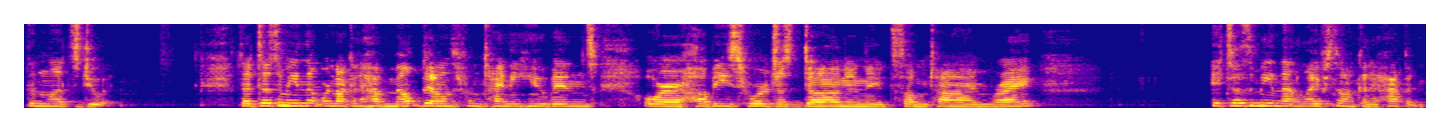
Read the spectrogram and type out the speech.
then let's do it. That doesn't mean that we're not going to have meltdowns from tiny humans or hubbies who are just done and need some time, right? It doesn't mean that life's not going to happen.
